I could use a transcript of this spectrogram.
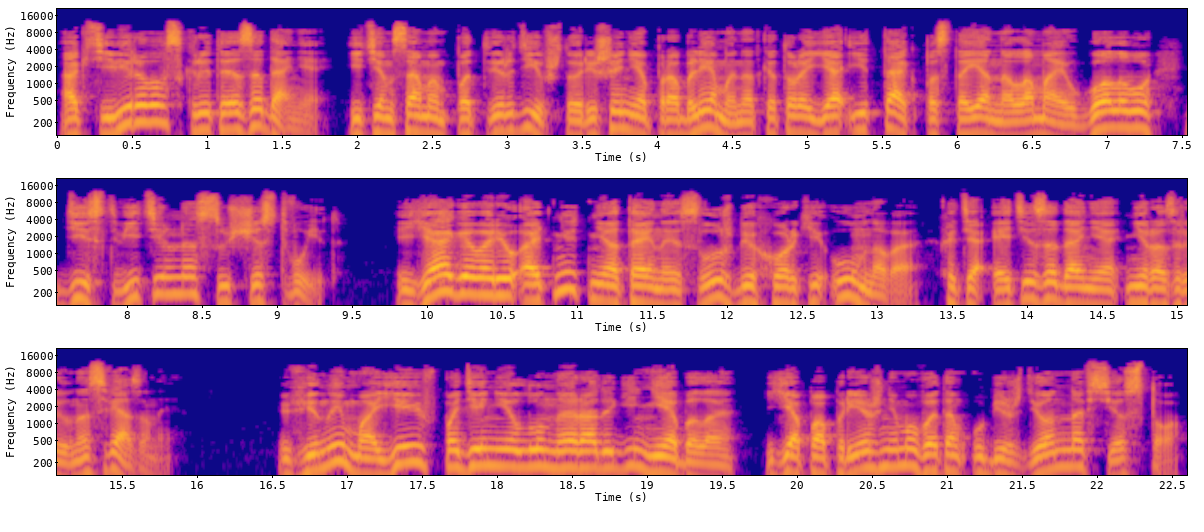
активировав скрытое задание и тем самым подтвердив, что решение проблемы, над которой я и так постоянно ломаю голову, действительно существует. Я говорю отнюдь не о тайной службе Хорки Умного, хотя эти задания неразрывно связаны. Вины моей в падении лунной радуги не было, я по-прежнему в этом убежден на все сто.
